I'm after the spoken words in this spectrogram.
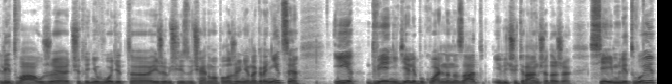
Литва уже чуть ли не вводит э, режим чрезвычайного положения на границе. И две недели буквально назад, или чуть раньше даже, Сейм Литвы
